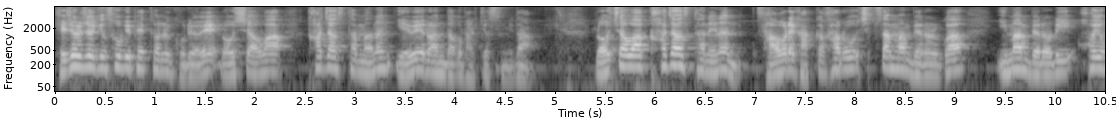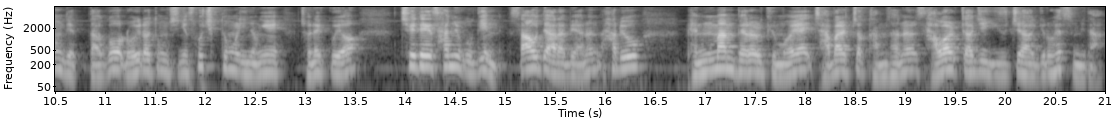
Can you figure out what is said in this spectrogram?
계절적인 소비 패턴을 고려해 러시아와 카자흐스탄만은 예외로 한다고 밝혔습니다. 러시아와 카자흐스탄에는 4월에 각각 하루 13만 배럴과 2만 배럴이 허용됐다고 로이터 통신이 소식통을 인용해 전했고요. 최대 산유국인 사우디아라비아는 하루 100만 배럴 규모의 자발적 감산을 4월까지 유지하기로 했습니다.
